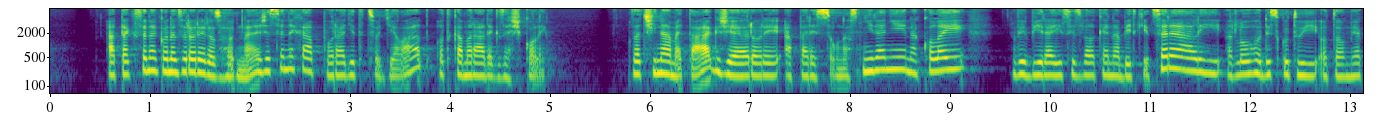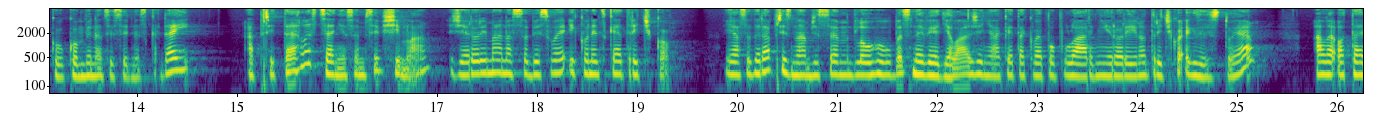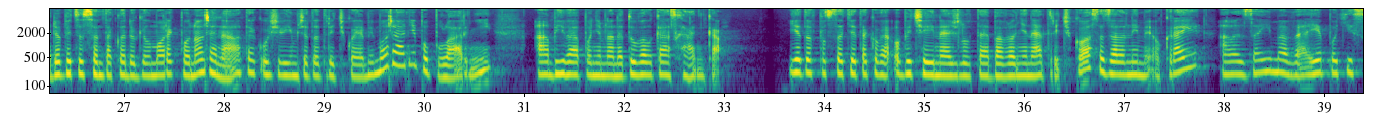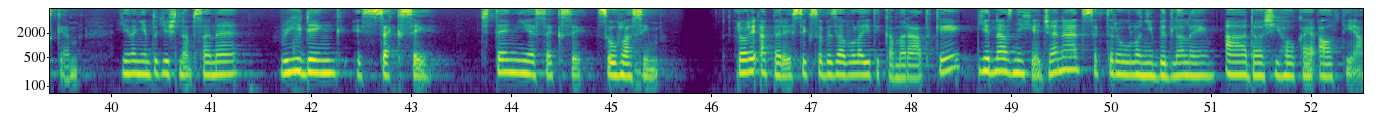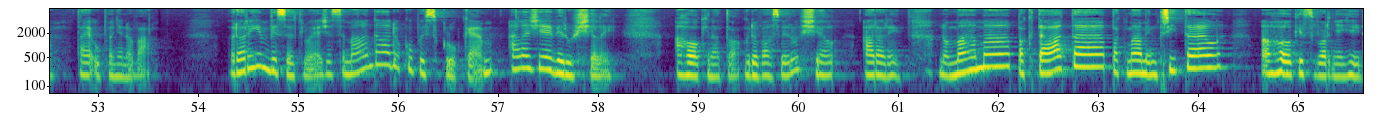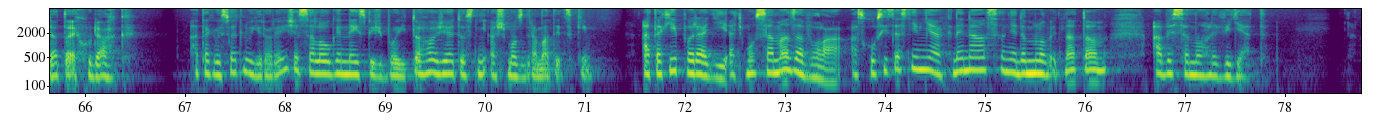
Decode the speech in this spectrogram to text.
A tak se nakonec Rory rozhodne, že si nechá poradit, co dělat od kamarádek ze školy. Začínáme tak, že Rory a Paris jsou na snídani, na koleji, vybírají si z velké nabídky cereálí a dlouho diskutují o tom, jakou kombinaci si dneska dají. A při téhle scéně jsem si všimla, že Rory má na sobě svoje ikonické tričko – já se teda přiznám, že jsem dlouho vůbec nevěděla, že nějaké takové populární Rorino tričko existuje, ale od té doby, co jsem takhle do Gilmorek ponořená, tak už vím, že to tričko je mimořádně populární a bývá po něm na netu velká scháňka. Je to v podstatě takové obyčejné žluté bavlněné tričko se zelenými okraji, ale zajímavé je potiskem. Je na něm totiž napsané Reading is sexy. Čtení je sexy, souhlasím. Rory a Perry si k sobě zavolají ty kamarádky. Jedna z nich je Janet, se kterou loni bydleli, a další holka je Althea. Ta je úplně nová. Rory jim vysvětluje, že se málem dala dokupy s klukem, ale že je vyrušili. A holky na to, kdo vás vyrušil? A Rory, no máma, pak táta, pak mámin přítel a holky svorně, jejda, to je chudák. A tak vysvětlují Rory, že se Logan nejspíš bojí toho, že je to s ní až moc dramatický a tak jí poradí, ať mu sama zavolá a zkusí se s ním nějak nenásilně domluvit na tom, aby se mohli vidět.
